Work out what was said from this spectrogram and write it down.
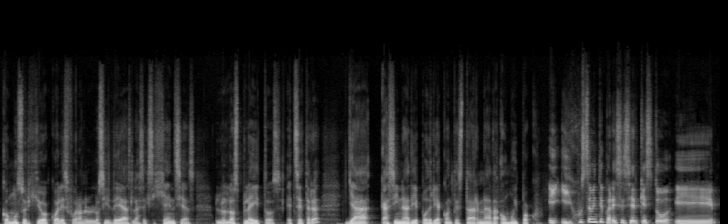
cómo surgió, cuáles fueron las ideas, las exigencias, los pleitos, etcétera, ya casi nadie podría contestar nada o muy poco. Y, justamente parece ser que esto eh,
